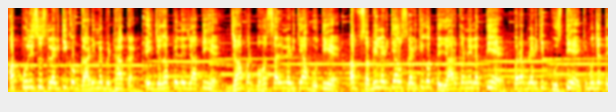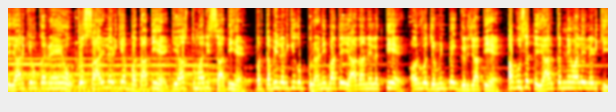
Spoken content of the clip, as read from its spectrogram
अब पुलिस उस लड़की को गाड़ी में बिठाकर एक जगह पे ले जाती है, जहाँ पर बहुत सारी लड़कियाँ होती है। अब सभी लड़कियाँ उस लड़की को तैयार करने लगती है, पर अब लड़की पूछती है की, मुझे तैयार क्यों कर रहे हो? तो सारी लड़कियाँ बताती है की, आज तुम्हारी शादी है, पर तभी लड़की को पुरानी बातें याद आने लगती है और वो ज़मीन पे गिर जाती है। अब उसे तैयार करने वाली लड़की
